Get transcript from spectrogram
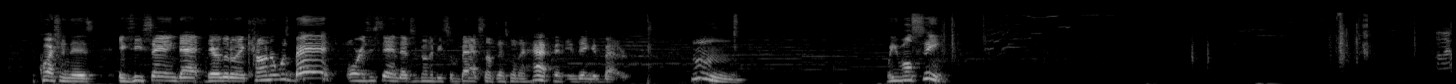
the question is, is he saying that their little encounter was bad, or is he saying that there's going to be some bad stuff that's going to happen and then get better? Hmm. We will see. Hello?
